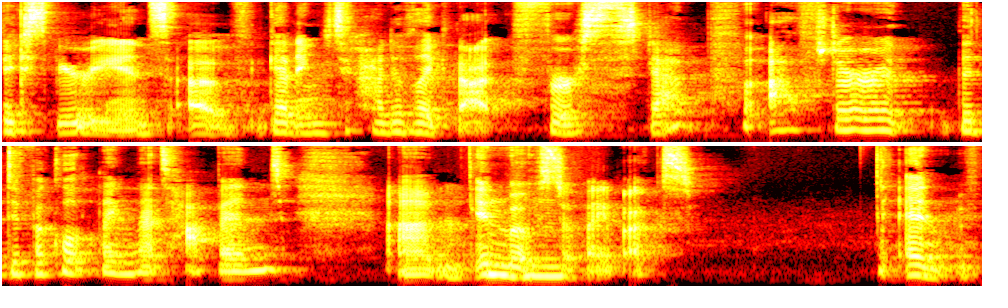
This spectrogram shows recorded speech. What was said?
experience of getting to kind of like that first step after the difficult thing that's happened um, in mm-hmm. most of my books. And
